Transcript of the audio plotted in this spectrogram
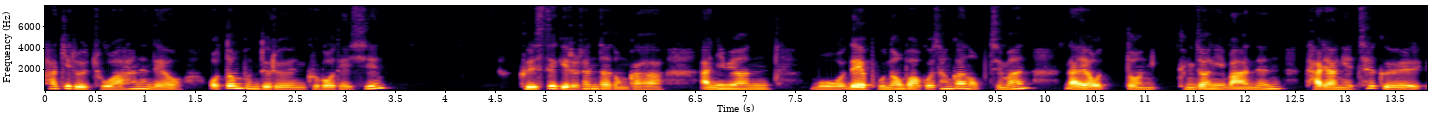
하기를 좋아하는데요 어떤 분들은 그거 대신 글쓰기를 한다던가 아니면 뭐 내 본업하고 상관없지만 나의 어떤 굉장히 많은 다량의 책을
